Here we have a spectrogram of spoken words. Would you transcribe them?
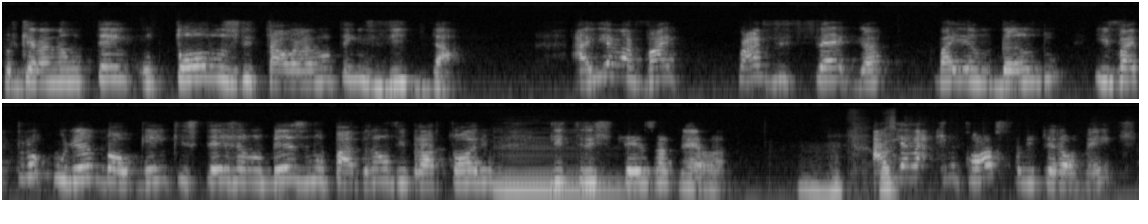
porque ela não tem o tônus vital, ela não tem vida. Aí ela vai quase cega, vai andando e vai procurando alguém que esteja no mesmo padrão vibratório hum. de tristeza dela. Uhum. Mas... Aí ela encosta literalmente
